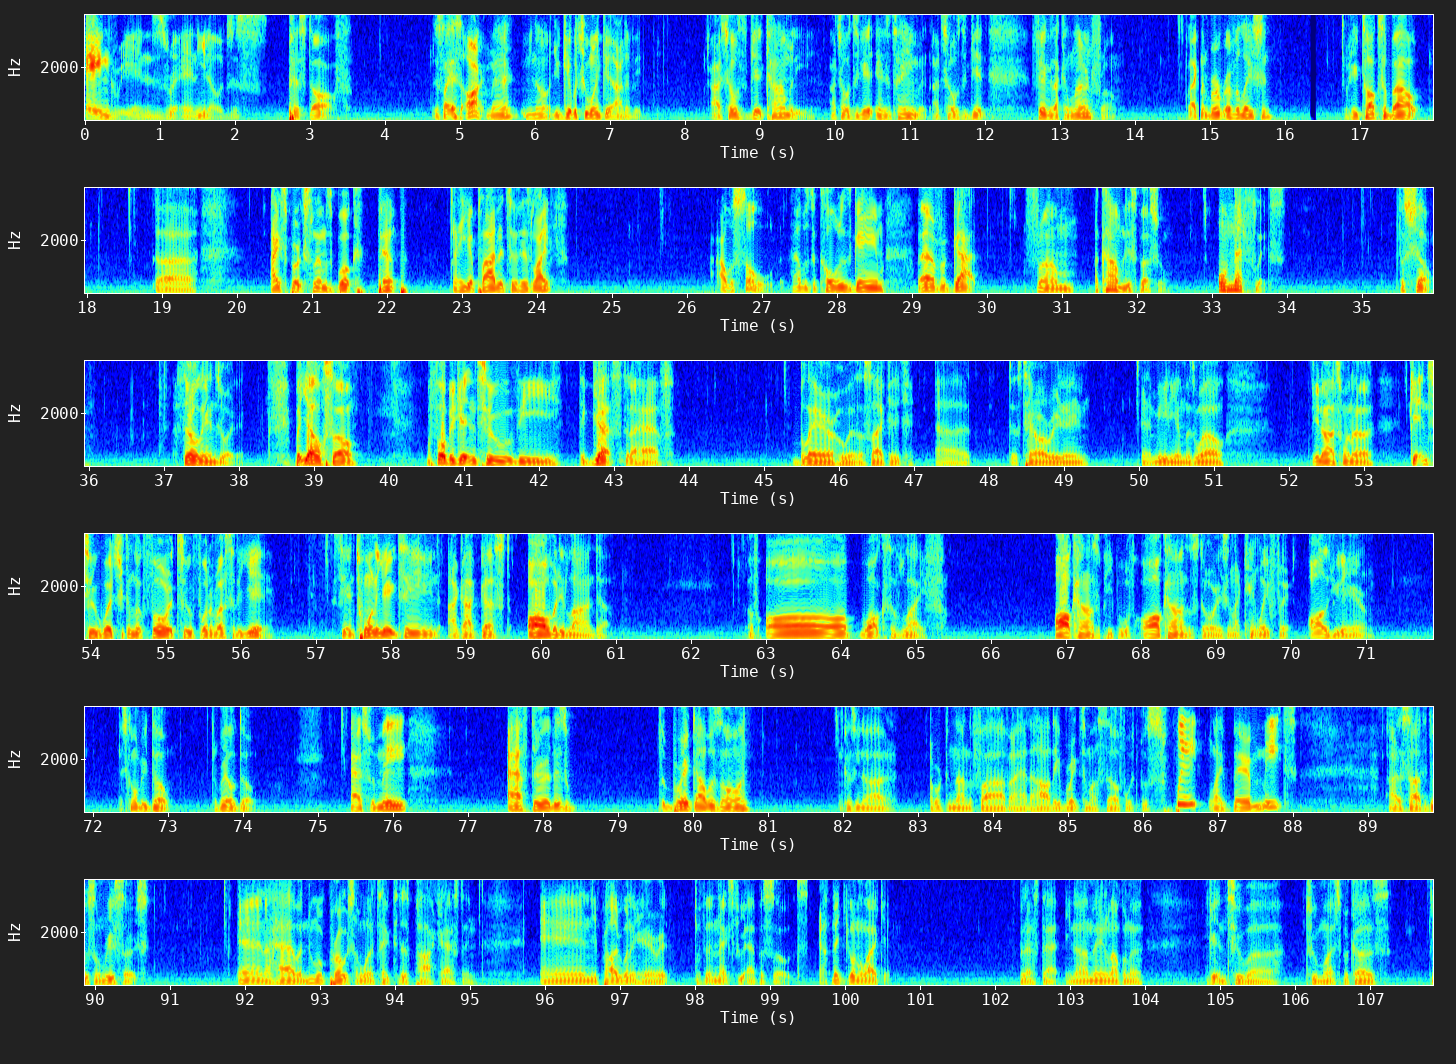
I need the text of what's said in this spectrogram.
angry and and you know just pissed off. It's like it's art, man. You know, you get what you want to get out of it. I chose to get comedy. I chose to get entertainment. I chose to get things I can learn from. Like the Bird Revelation, he talks about uh, Iceberg Slim's book Pimp, and he applied it to his life. I was sold. That was the coldest game I ever got from a comedy special on Netflix. For sure. Thoroughly enjoyed it. But yo, so before we get into the the guest that I have, Blair, who is a psychic, uh, does tarot reading and a medium as well. You know, I just want to get into what you can look forward to for the rest of the year. See, in 2018, I got guests already lined up of all walks of life, all kinds of people with all kinds of stories, and I can't wait for all of you to hear them. It's gonna be dope, real dope. As for me, after this, the break I was on, because you know I, I worked a nine to five, and I had the holiday break to myself, which was sweet, like bear meat. I decided to do some research, and I have a new approach I'm going to take to this podcasting, and you're probably going to hear it within the next few episodes. I think you're going to like it. But that's that. You know what I mean? I'm not going to get into uh, too much because,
